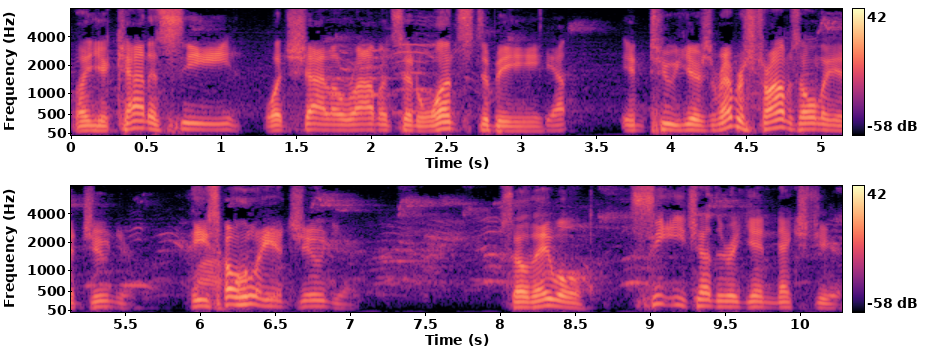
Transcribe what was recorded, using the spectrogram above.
Well, you kind of see what Shiloh Robinson wants to be yep. in two years. Remember, Strom's only a junior. He's wow. only a junior. So they will see each other again next year.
